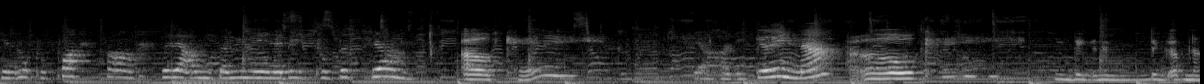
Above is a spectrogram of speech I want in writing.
den oppe på mine blir toppet fram. Okay. Jeg har ikke inne. Okay. Nagdig, nagdig-up na.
